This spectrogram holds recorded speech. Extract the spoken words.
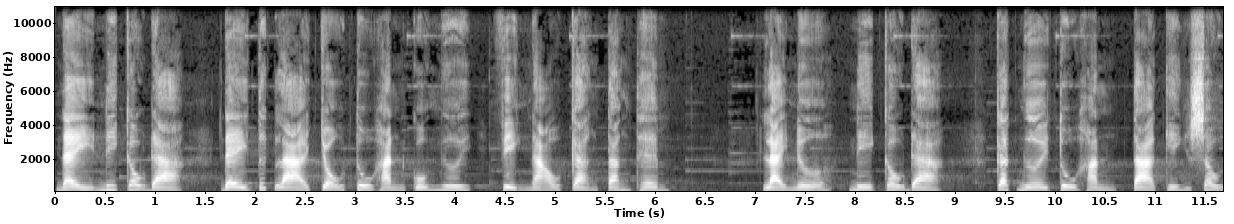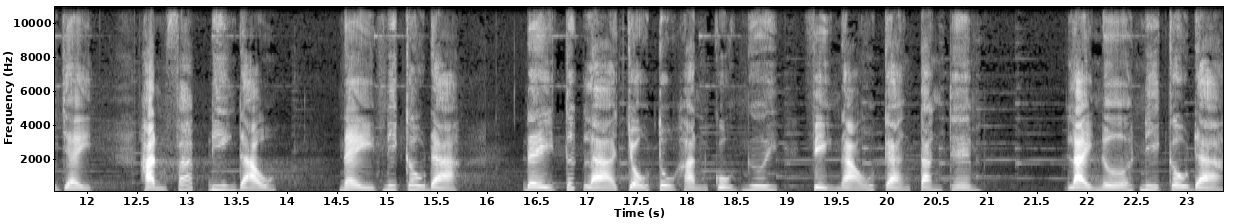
Này Ni Câu Đà, đây tức là chỗ tu hành của ngươi, phiền não càng tăng thêm. Lại nữa, Ni Câu Đà, các người tu hành tà kiến sâu dày, hành pháp điên đảo. Này Ni Câu Đà, đây tức là chỗ tu hành của ngươi, phiền não càng tăng thêm. Lại nữa Ni Câu Đà,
